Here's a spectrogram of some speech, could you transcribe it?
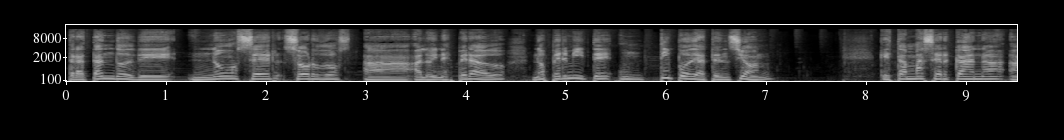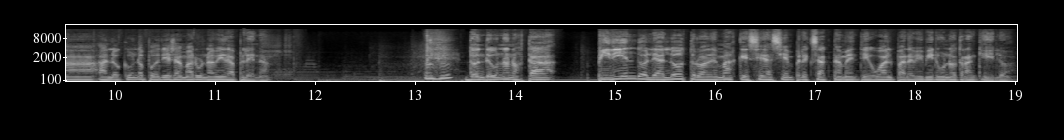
tratando de no ser sordos a, a lo inesperado nos permite un tipo de atención que está más cercana a, a lo que uno podría llamar una vida plena. Donde uno no está pidiéndole al otro además que sea siempre exactamente igual para vivir uno tranquilo.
